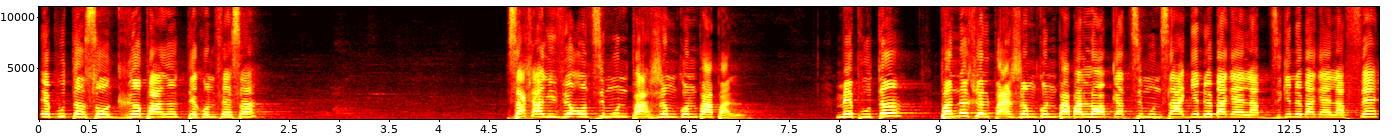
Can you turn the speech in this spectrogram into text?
Et pourtant son grand-parent qui qu'on fait ça. Ça qui arrive on ti moun pas jamais qu'on pas parle. Mais pourtant pendant que le pas jamais qu'on pas parle, regarde ti moun ça, gen de bagay la dit, gen de bagay la fait,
